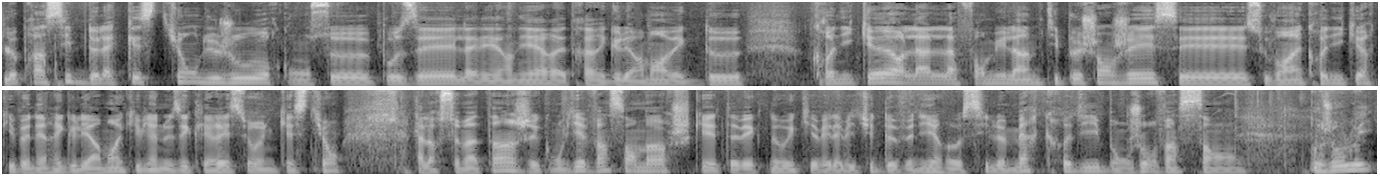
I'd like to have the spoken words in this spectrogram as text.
le principe de la question du jour qu'on se posait l'année dernière très régulièrement avec deux chroniqueurs. Là, la formule a un petit peu changé. C'est souvent un chroniqueur qui venait régulièrement et qui vient nous éclairer sur une question. Alors ce matin, j'ai convié Vincent Morche qui est avec nous et qui avait l'habitude de venir aussi le mercredi. Bonjour Vincent. Bonjour Louis.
